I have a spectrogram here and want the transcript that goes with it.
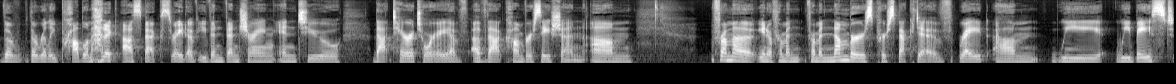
the the really problematic aspects right of even venturing into that territory of of that conversation. Um, from a you know from a from a numbers perspective, right? Um, we we based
